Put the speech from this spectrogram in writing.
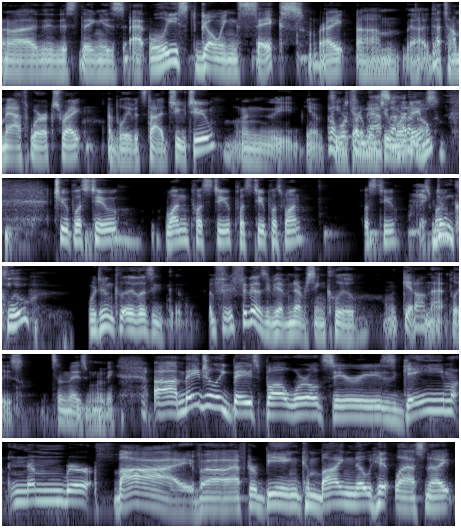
Uh, this thing is at least going six, right? Um, uh, that's how math works, right? I believe it's tied two two, and the you know teams got to win two more games. Know. Two plus two, one plus two plus two plus one plus two. Plus one. Doing Clue. We're doing Clue. listen for those of you who have never seen Clue. Get on that, please. It's an amazing movie. Uh, Major League Baseball World Series game number five. Uh, after being combined no hit last night,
